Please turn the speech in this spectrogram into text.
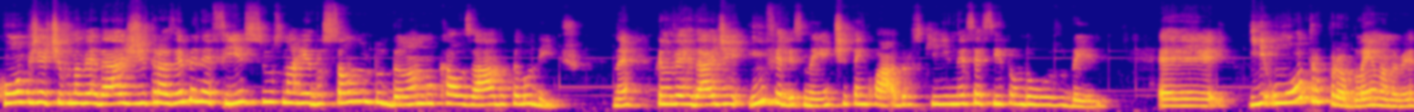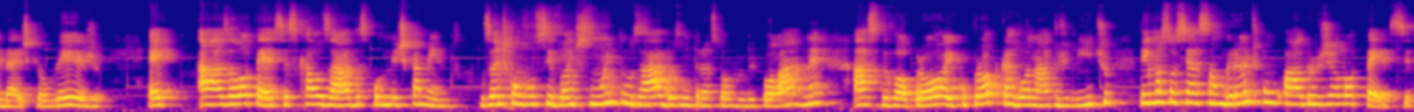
com o objetivo, na verdade, de trazer benefícios na redução do dano causado pelo lítio né? Porque, na verdade, infelizmente, tem quadros que necessitam do uso dele. É, e um outro problema, na verdade, que eu vejo é as alopécias causadas por medicamento. Os anticonvulsivantes muito usados no transtorno bipolar, né? Ácido valproico, o próprio carbonato de lítio, tem uma associação grande com quadros de alopécia.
